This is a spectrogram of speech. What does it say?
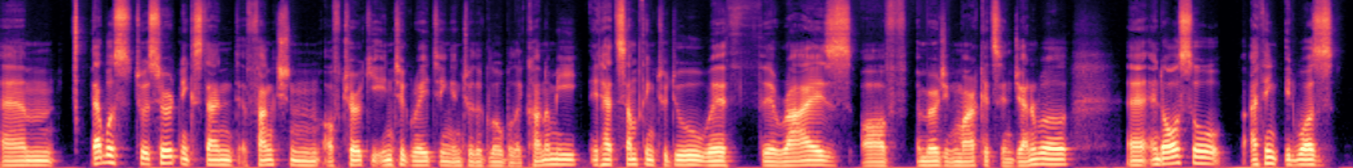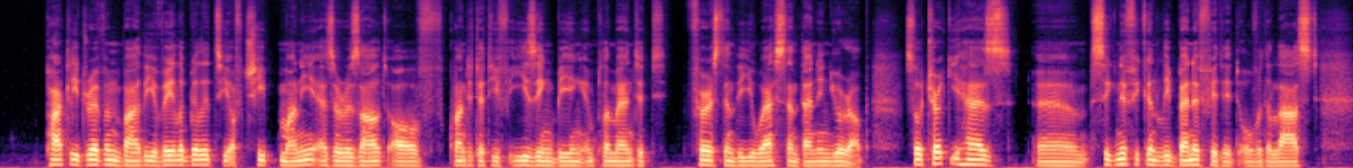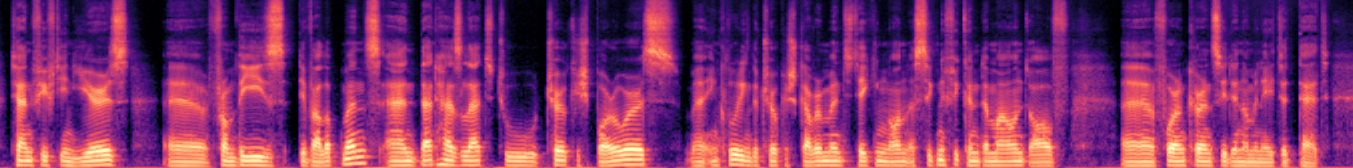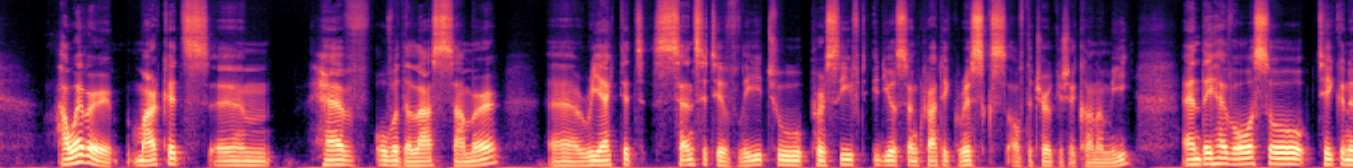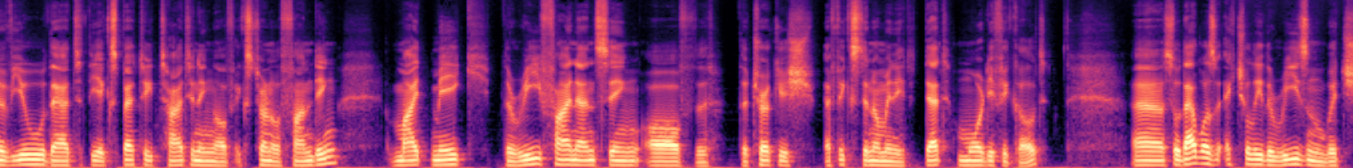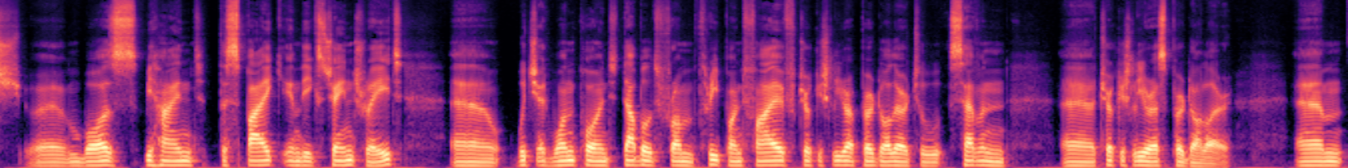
Um, that was to a certain extent a function of Turkey integrating into the global economy. It had something to do with the rise of emerging markets in general. Uh, and also, I think it was partly driven by the availability of cheap money as a result of quantitative easing being implemented first in the US and then in Europe. So Turkey has um, significantly benefited over the last 10, 15 years uh, from these developments, and that has led to Turkish borrowers, uh, including the Turkish government, taking on a significant amount of uh, foreign currency denominated debt. However, markets um, have over the last summer uh, reacted sensitively to perceived idiosyncratic risks of the Turkish economy. And they have also taken a view that the expected tightening of external funding might make the refinancing of the, the Turkish FX denominated debt more difficult. Uh, so that was actually the reason which um, was behind the spike in the exchange rate uh, which at one point doubled from 3.5 Turkish lira per dollar to 7 uh, Turkish liras per dollar. Um,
